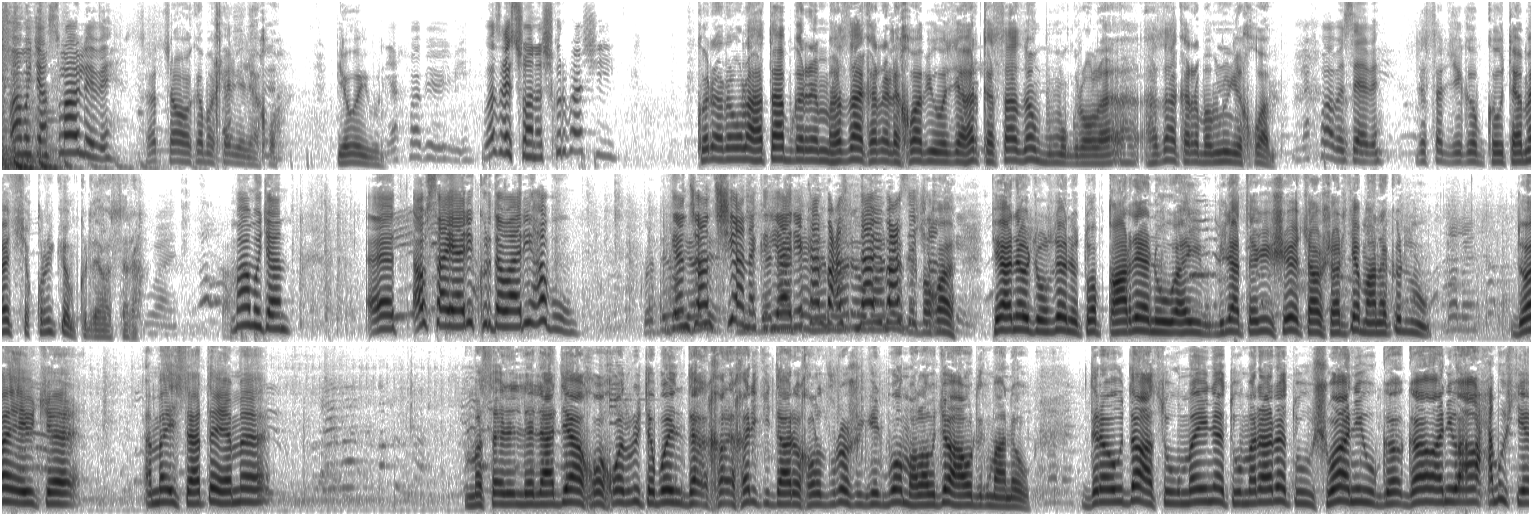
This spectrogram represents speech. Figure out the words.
مامۆگیان سڵاو لێوێ سەر چاوەکە بەخێری لەخۆ بێوەی بوون وەزعی چۆنە شکر باشی کورە ئەرە وەڵا هەتا بگەڕێم هەزار کەڕێ لە خوا بیوەزیا هەر کە ساز نەم بوومە گرۆڵە هەزار کەڕە مەمنونی خوام لەخوا بەزیاوێ دەسەر جێگە بکەوتامە چی قڕی کوێم کردەوە سەرە مامۆجان ئەو سایاری کوردەواری هەبوو گەنجان چیان نەکرد یاریەکان بەعز ناوی بازی بەخوا پیانە جۆزێن و تۆپ قارێن و ئەی بیلاتەری شێ چاو شارکێمانە کرد و دوای ئەوچە ئەمە ئیساتە ئێمە مەسە لە لادێ خۆ خۆت ڕوویتە بۆین خەریکی دار و خەڵت فرۆش گیر بۆم هەڵاوجا هاوردگمانە و درە و داس و مەینەت و مەرارەت و شوانی و گاوانی و ئاوا هەموو شتێ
